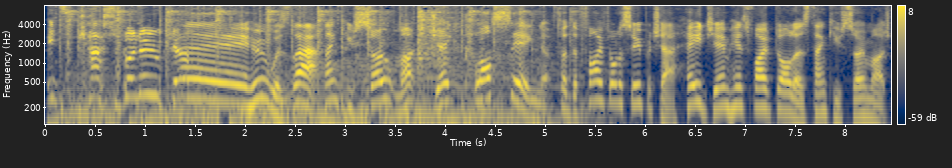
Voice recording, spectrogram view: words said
It's Cash Banuka! Hey, who was that? Thank you so much, Jake Klossing, for the $5 super chat. Hey, Jim, here's $5. Thank you so much.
